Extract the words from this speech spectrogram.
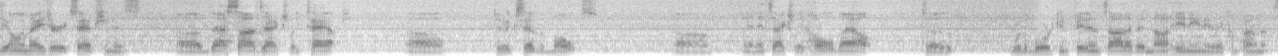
the only major exception is uh, that side's actually tapped uh, to accept the bolts, uh, and it's actually hauled out to where the board can fit inside of it, not hitting any of the components.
